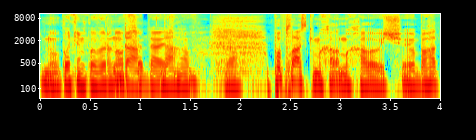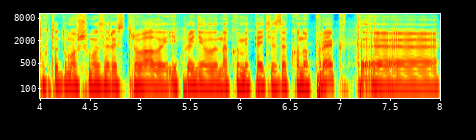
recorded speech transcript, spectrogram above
ну потім повернувся да, да, знов. Да. Поплавський Михайло Михайлович. Багато хто думав, що ми зареєстрували і прийняли на комітеті законопроект е,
